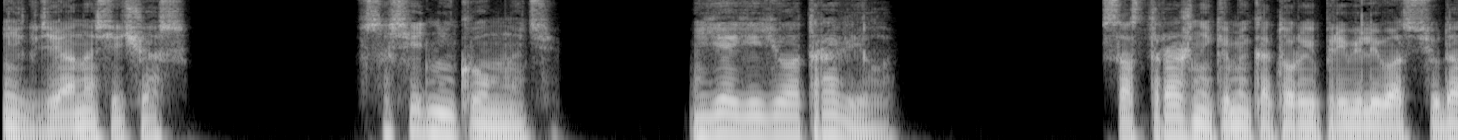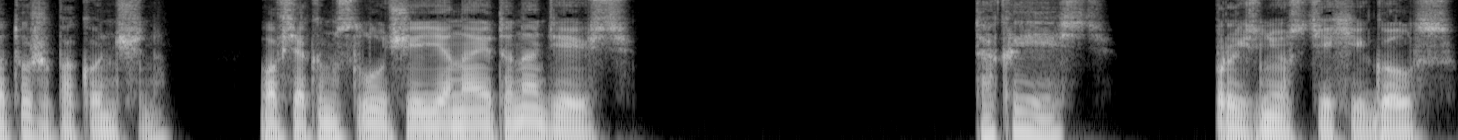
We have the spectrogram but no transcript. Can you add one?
И где она сейчас? В соседней комнате. Я ее отравила. Со стражниками, которые привели вас сюда, тоже покончено. Во всяком случае, я на это надеюсь. Так и есть, произнес тихий голос.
